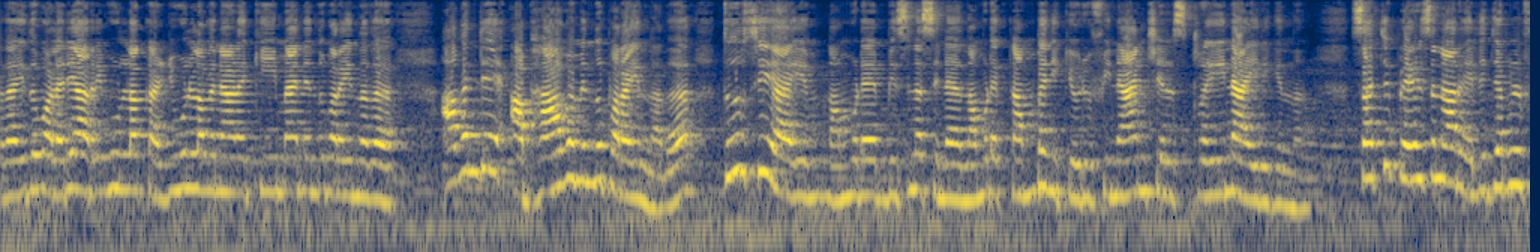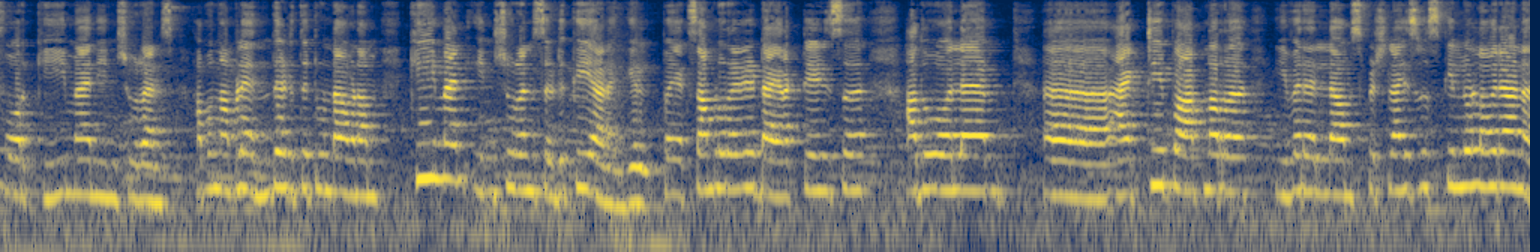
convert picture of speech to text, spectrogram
അതായത് വളരെ അറിവുള്ള കഴിവുള്ളവനാണ് കീമാൻ എന്ന് പറയുന്നത്. അവന്റെ അഭാവം എന്ന് പറയുന്നത് തീർച്ചയായും നമ്മുടെ ബിസിനസ്സിന് നമ്മുടെ കമ്പനിക്ക് ഒരു ഫിനാൻഷ്യൽ സ്ട്രെയിൻ ആയിരിക്കുന്നു. Such person are eligible for key man insurance അപ്പം നമ്മൾ എന്തെടുത്തിട്ടുണ്ടാവണം? കീമാൻ ഇൻഷുറൻസ് എടുക്കുകയാണെങ്കിൽ ഇപ്പൊ എക്സാമ്പിൾ പറയുന്നത് ഡയറക്ടേഴ്സ് അതുപോലെ ആക്റ്റീവ് പാർട്ട്ണർ ഇവരെല്ലാം സ്പെഷ്യലൈസ്ഡ് സ്കില്ലുള്ളവരാണ്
